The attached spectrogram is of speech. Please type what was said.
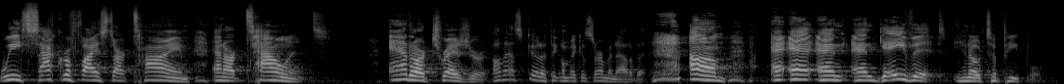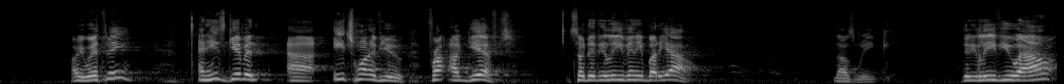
We sacrificed our time and our talent and our treasure. Oh, that's good. I think I'll make a sermon out of it. Um, and, and, and gave it, you know, to people. Are you with me? And he's given uh, each one of you a gift. So did he leave anybody out? That was weak. Did he leave you out?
